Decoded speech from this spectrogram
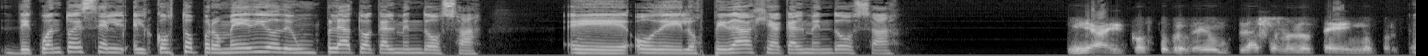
de cuánto es el, el costo promedio de un plato acá en Mendoza eh, o del hospedaje acá en Mendoza? Mira, el costo promedio de un plato no lo tengo porque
